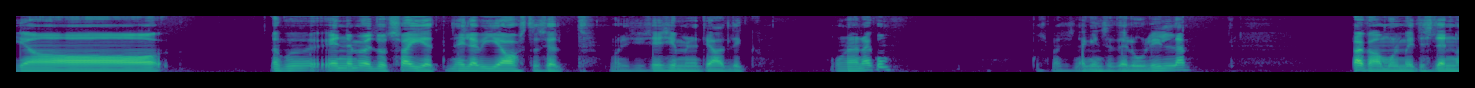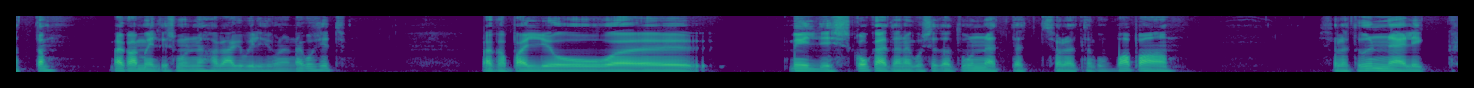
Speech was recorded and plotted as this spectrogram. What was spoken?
ja nagu ennem öeldud sai, et nelja-viieaastaselt oli siis esimene teadlik unenägu, kus ma siis nägin seda elulille. väga mul meeldis lennata väga meeldis mulle näha värvilisi unenägusid. väga palju äh, meeldis kogeda nagu seda tunnet, et sa oled nagu vaba, sa oled õnnelik,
